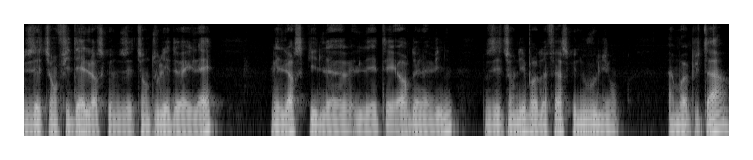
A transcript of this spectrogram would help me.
Nous étions fidèles lorsque nous étions tous les deux à Ilay, mais lorsqu'il euh, était hors de la ville, nous étions libres de faire ce que nous voulions. Un mois plus tard,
